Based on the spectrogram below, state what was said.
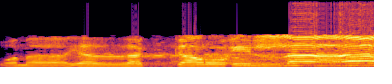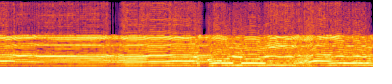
وما يذكر إلا أولو الألباب.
